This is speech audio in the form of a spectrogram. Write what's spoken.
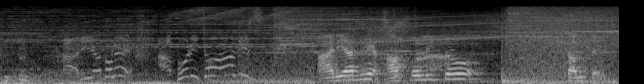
アリアドネアポリトアーディス。アリアドネアポリト something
